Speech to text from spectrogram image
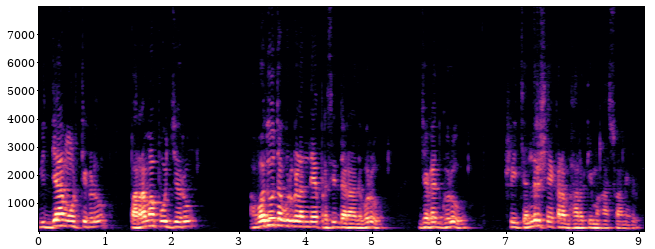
ವಿದ್ಯಾಮೂರ್ತಿಗಳು, ಪರಮಪೂಜ್ಯರು, ಅವಧೂತ ಗುರುಗಳೆಂದೇ ಪ್ರಸಿದ್ಧರಾದವರು ಜಗದ್ಗುರು ಶ್ರೀ ಚಂದ್ರಶೇಖರ ಭಾರತಿ ಮಹಾಸ್ವಾಮಿಗಳು.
